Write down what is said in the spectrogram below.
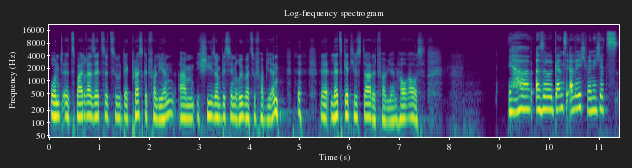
und äh, zwei, drei Sätze zu Dak Prescott verlieren. Ähm, ich schieße ein bisschen rüber zu Fabian. Äh, let's get you started, Fabian. Hau raus. Ja, also ganz ehrlich, wenn ich jetzt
